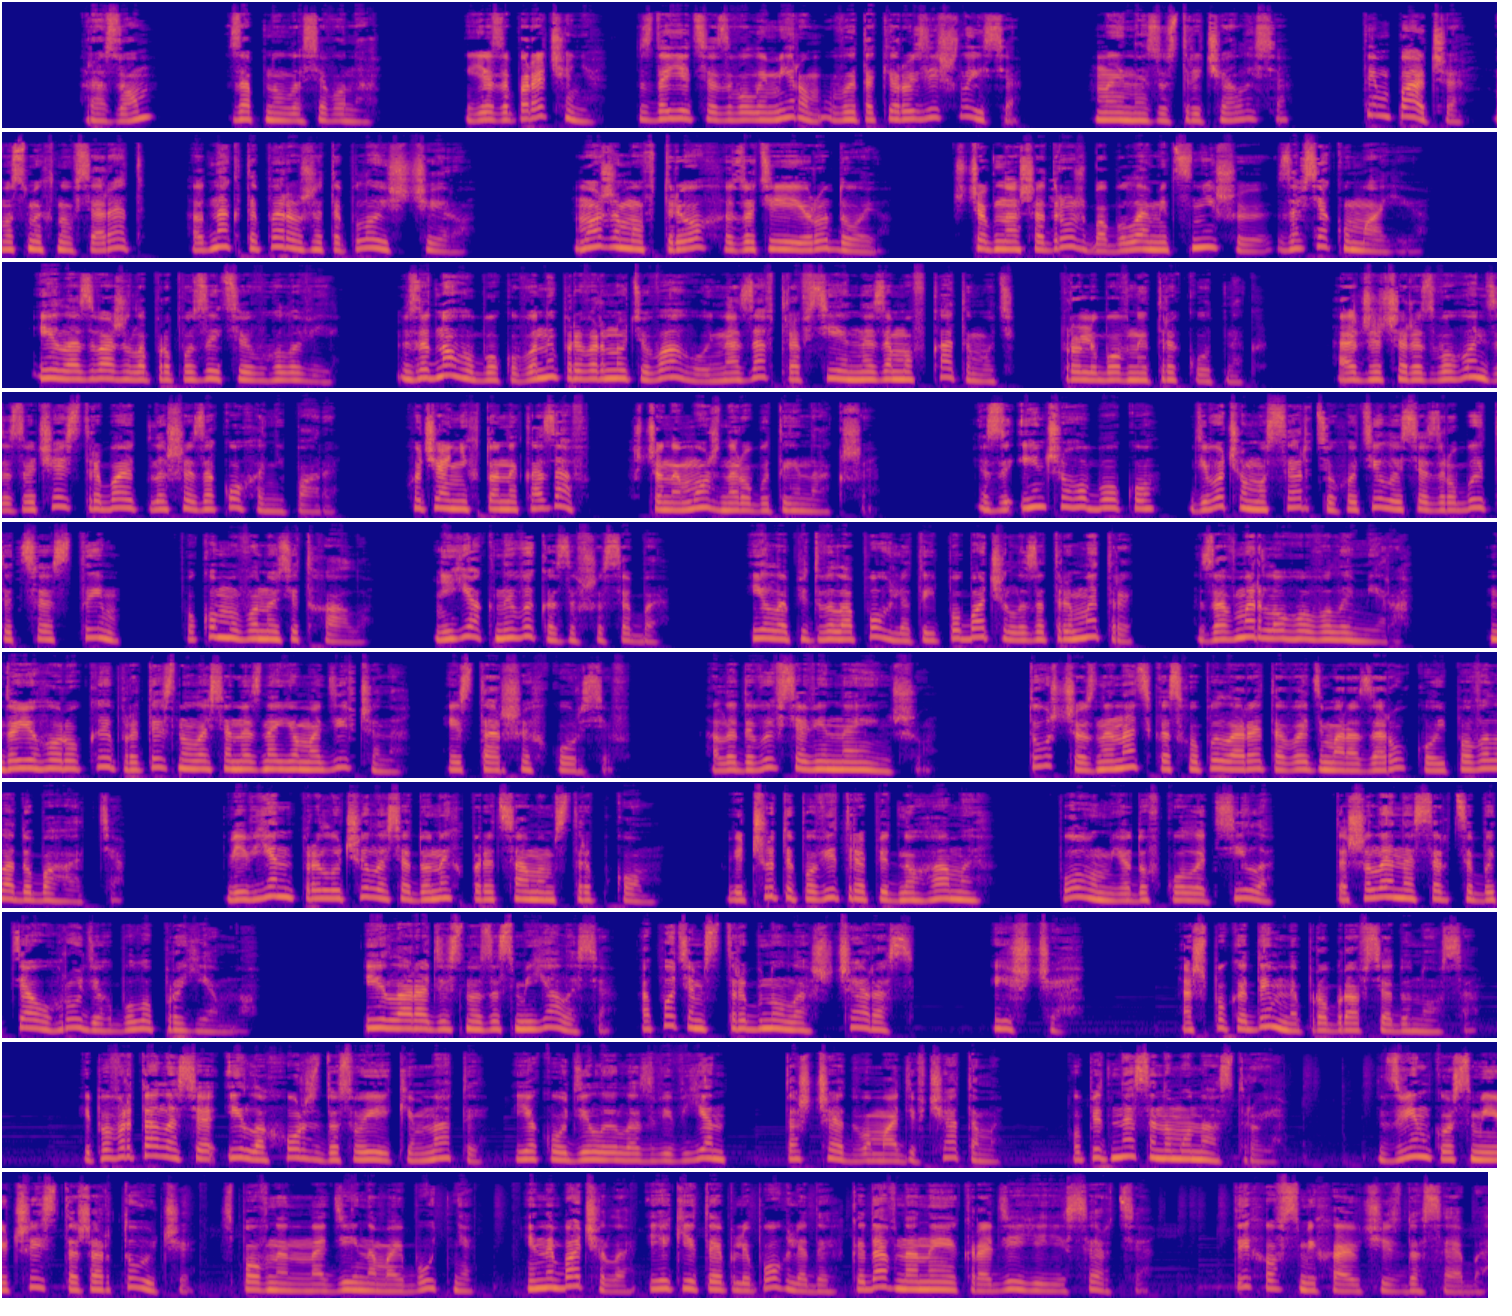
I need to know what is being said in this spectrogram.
Разом? запнулася вона. Є заперечення? Здається, з Волеміром ви таки розійшлися. Ми не зустрічалися. Тим паче, усміхнувся Ред, однак тепер уже тепло і щиро. Можемо втрьох з отією родою, щоб наша дружба була міцнішою за всяку магію. Іла зважила пропозицію в голові. З одного боку, вони привернуть увагу і на завтра всі не замовкатимуть про любовний трикутник, адже через вогонь зазвичай стрибають лише закохані пари, хоча ніхто не казав, що не можна робити інакше. З іншого боку, дівочому серцю хотілося зробити це з тим, по кому воно зітхало, ніяк не виказавши себе. Іла підвела погляд і побачила за три метри завмерлого Велеміра. До його руки притиснулася незнайома дівчина із старших курсів, але дивився він на іншу. Ту, що зненацька схопила рета ведьмара за руку і повела до багаття. Вів'єн прилучилася до них перед самим стрибком. відчути повітря під ногами, полум'я довкола тіла та шалене серцебиття у грудях було приємно. Іла радісно засміялася, а потім стрибнула ще раз і ще, аж поки дим не пробрався до носа. І поверталася Іла Хорс до своєї кімнати, яку ділила з Вів'єн та ще двома дівчатами, у піднесеному настрої, дзвінко сміючись та жартуючи, сповнена надій на майбутнє, і не бачила, які теплі погляди кидав на неї крадій її серця, тихо всміхаючись до себе.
